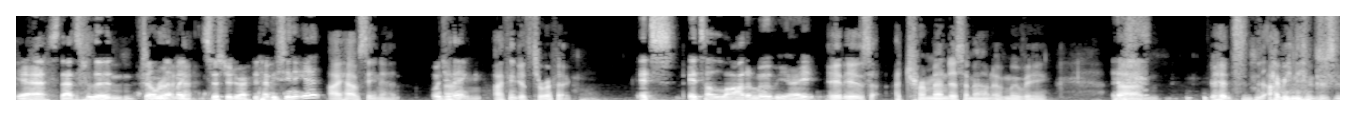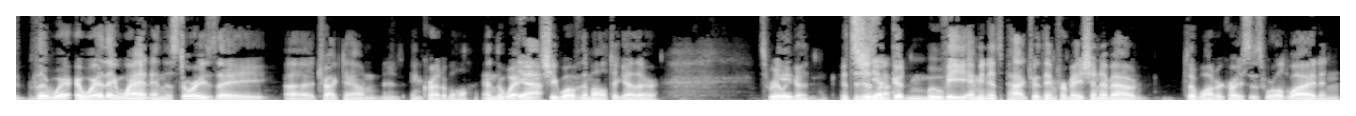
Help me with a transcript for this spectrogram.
yes, that's the film that my sister directed. Have you seen it yet? I have seen it. What do you think? Um, I think it's terrific. It's it's a lot of movie, right? It is a tremendous amount of movie. Um, it's, I mean, it's the where where they went and the stories they uh, tracked down is incredible, and the way Yeah. that she wove them all together, it's really It- good. It's just Yeah. a good movie. I mean, it's packed with information about the water crisis worldwide, and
